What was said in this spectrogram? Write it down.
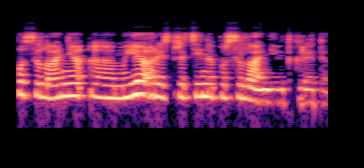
посилання, е, моє реєстраційне посилання відкрите.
